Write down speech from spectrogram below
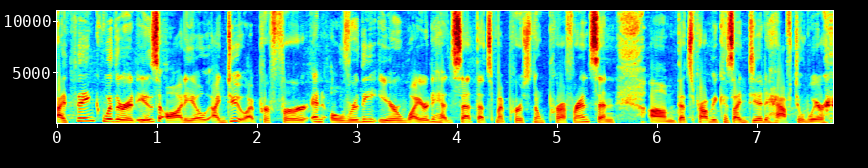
I think whether it is audio, I do. I prefer an over-the-ear wired headset. That's my personal preference. And um, that's probably because I did have to wear,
